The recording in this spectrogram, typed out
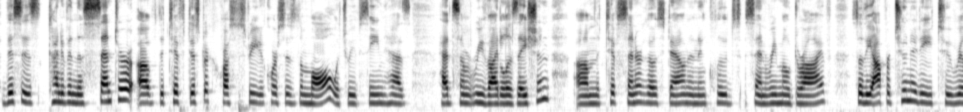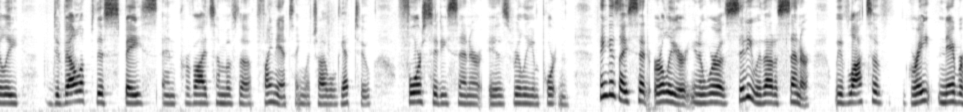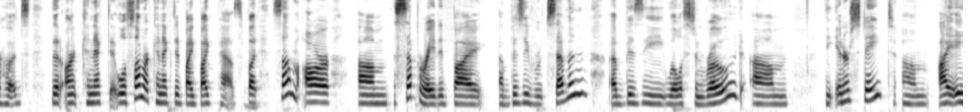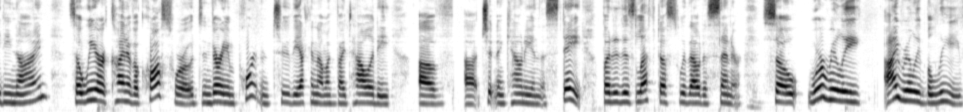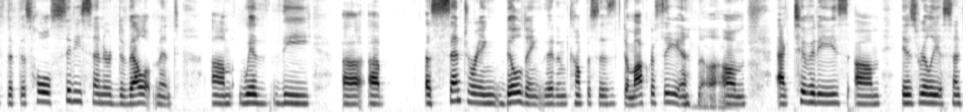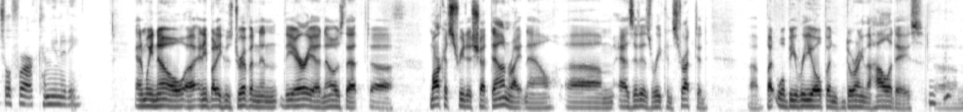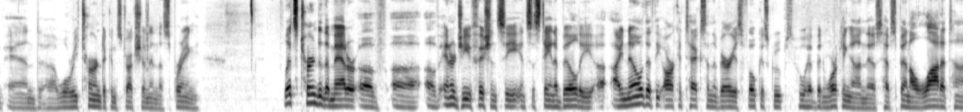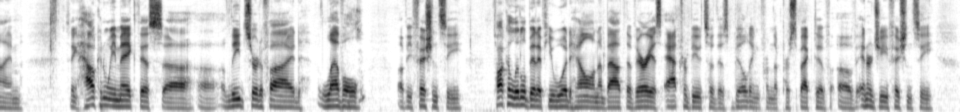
This is kind of in the center of the TIF district. Across the street, of course, is the mall, which we've seen has had some revitalization. Um, the TIF Center goes down and includes San Remo Drive. So the opportunity to really develop this space and provide some of the financing, which I will get to, for City Center is really important. I think, as I said earlier, you know, we're a city without a center. We have lots of great neighborhoods that aren't connected. Well, some are connected by bike paths, but some are um, separated by a busy Route 7, a busy Williston Road, um, the interstate, um, I 89. So we are kind of a crossroads and very important to the economic vitality of uh, Chittenden County and the state, but it has left us without a center. So we're really, I really believe that this whole city center development um, with the uh, uh, a centering building that encompasses democracy and um, activities um, is really essential for our community. And we know, uh, anybody who's driven in the area knows that uh, Market Street is shut down right now um, as it is reconstructed, uh, but will be reopened during the holidays um, and uh, will return to construction in the spring. Let's turn to the matter of, uh, of energy efficiency and sustainability. Uh, I know that the architects and the various focus groups who have been working on this have spent a lot of time saying, how can we make this uh, a LEED certified level of efficiency? Talk a little bit, if you would, Helen, about the various attributes of this building from the perspective of energy efficiency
